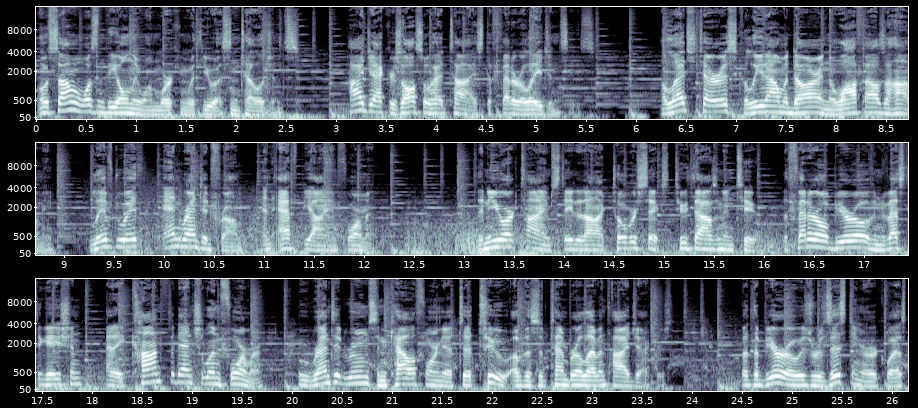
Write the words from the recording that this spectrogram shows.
Osama wasn't the only one working with U.S. intelligence. Hijackers also had ties to federal agencies. Alleged terrorist Khalid al Mihdhar and Nawaf al Hazmi lived with and rented from an FBI informant. The New York Times stated on October 6, 2002, the Federal Bureau of Investigation had a confidential informer who rented rooms in California to two of the September 11th hijackers. But the Bureau is resisting a request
